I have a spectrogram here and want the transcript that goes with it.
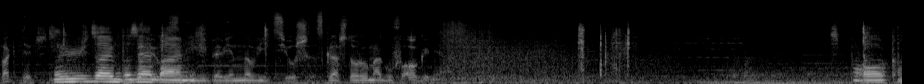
Faktycznie. No już zajeba, Był zajebałem z ich. nimi pewien nowicjusz z klasztoru magów ognia. Spoko.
